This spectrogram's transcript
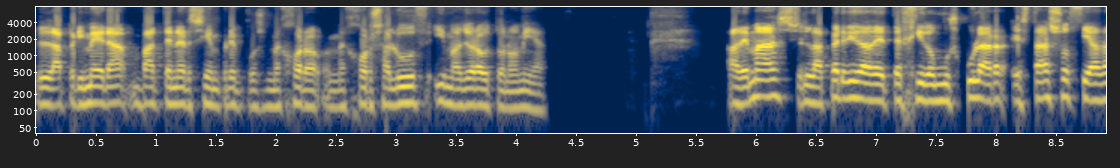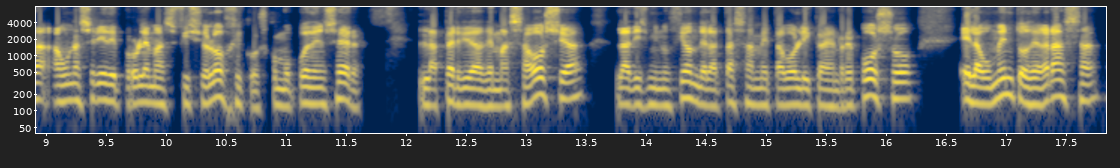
la primera va a tener siempre pues mejor, mejor salud y mayor autonomía. Además, la pérdida de tejido muscular está asociada a una serie de problemas fisiológicos, como pueden ser la pérdida de masa ósea, la disminución de la tasa metabólica en reposo, el aumento de grasa,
